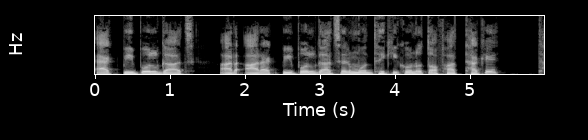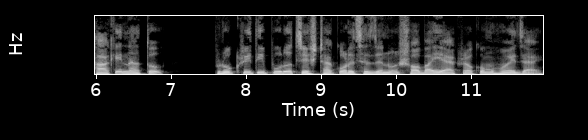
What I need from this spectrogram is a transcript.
এক পিপল গাছ আর আর এক পিপল গাছের মধ্যে কি কোনো তফাত থাকে? থাকে না তো। প্রকৃতি পুরো চেষ্টা করেছে যেন সবাই একরকম হয়ে যায়।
